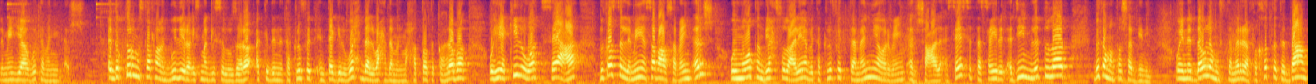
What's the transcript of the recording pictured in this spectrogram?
ل 180 قرش. الدكتور مصطفى مدبولي رئيس مجلس الوزراء أكد أن تكلفة إنتاج الوحدة الواحدة من محطات الكهرباء وهي كيلو وات ساعة بتصل ل 177 قرش والمواطن بيحصل عليها بتكلفة 48 قرش على أساس التسعير القديم للدولار ب 18 جنيه. وإن الدولة مستمرة في خطة الدعم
